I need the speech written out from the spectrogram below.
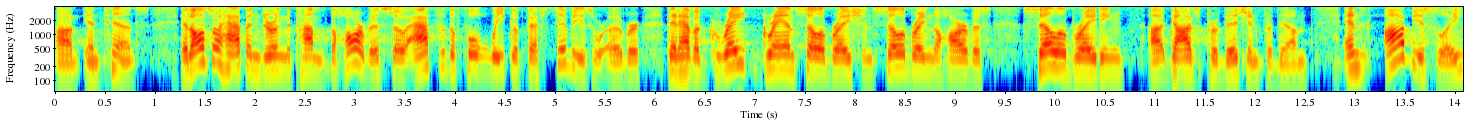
um, in tents. It also happened during the time of the harvest. So, after the full week of festivities were over, they'd have a great grand celebration celebrating the harvest, celebrating uh, God's provision for them. And obviously,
